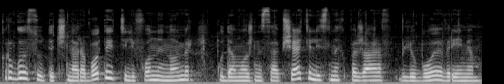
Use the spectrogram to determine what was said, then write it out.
круглосуточно работает телефонный номер, куда можно сообщать о лесных пожарах в любое время.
